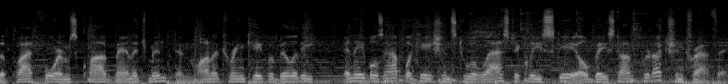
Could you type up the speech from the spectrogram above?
The platform's cloud management and monitoring capability enables applications to elastically scale based on production traffic.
